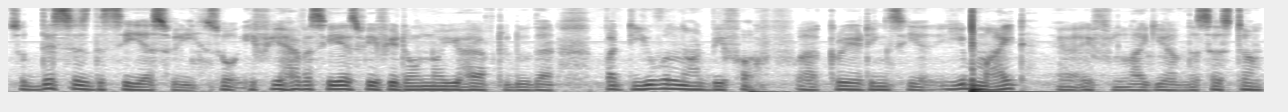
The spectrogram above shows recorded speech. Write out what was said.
so this is the csv so if you have a csv if you don't know you have to do that. But you will not be uh, creating C you might uh, if like you have the system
